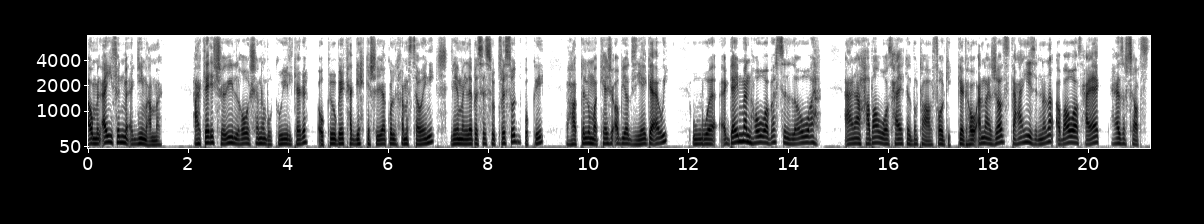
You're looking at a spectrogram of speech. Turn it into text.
أو من أي فيلم قديم عامة. هتلاقي الشرير اللي هو شنبه طويل كده okay؟ وبيضحك ضحكته الشريرة كل خمس ثواني دايما لابس أسود في أسود okay؟ حاطين له مكياج أبيض زيادة أوي. ودايما هو بس اللي هو أنا هبوظ حياة البطل على الفاضي كده. هو أنا just عايز إن أنا أبوظ حياة هذا الشخص.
